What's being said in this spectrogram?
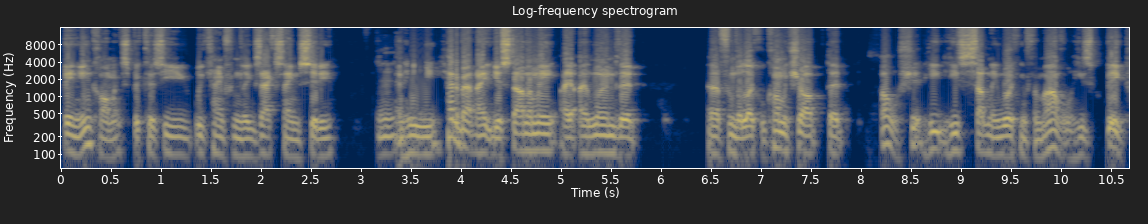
being in comics because he we came from the exact same city, Mhm. and he had about an eight year start on me. I, I learned that uh, from the local comic shop that oh shit, he, he's suddenly working for Marvel. He's big.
